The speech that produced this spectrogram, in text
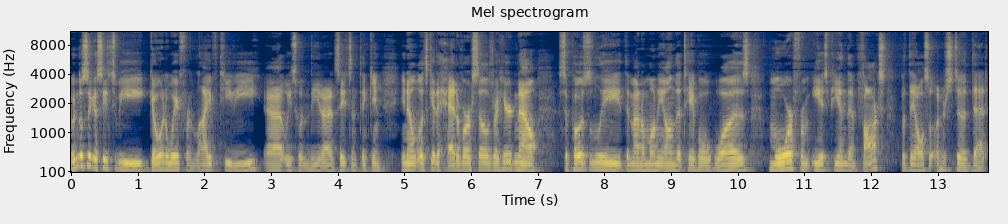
Bundesliga seems to be going away from live TV, uh, at least in the United States, and thinking, you know, let's get ahead of ourselves right here. Now, supposedly the amount of money on the table was more from ESPN than Fox, but they also understood that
